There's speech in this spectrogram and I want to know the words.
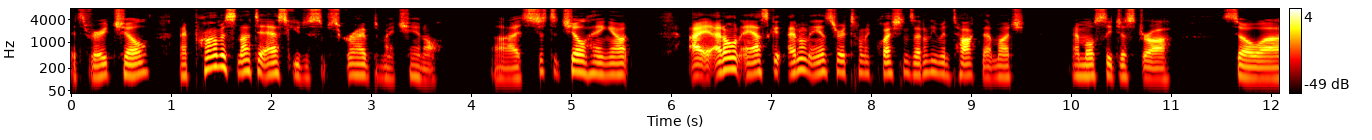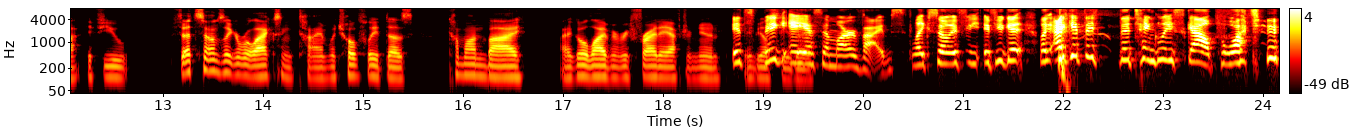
It's very chill. And I promise not to ask you to subscribe to my channel. Uh, it's just a chill hangout. I, I don't ask it. I don't answer a ton of questions. I don't even talk that much. I mostly just draw. So uh, if you if that sounds like a relaxing time, which hopefully it does, come on by. I go live every Friday afternoon. It's big you there. ASMR vibes. Like so, if you, if you get like I get the the tingly scalp watching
